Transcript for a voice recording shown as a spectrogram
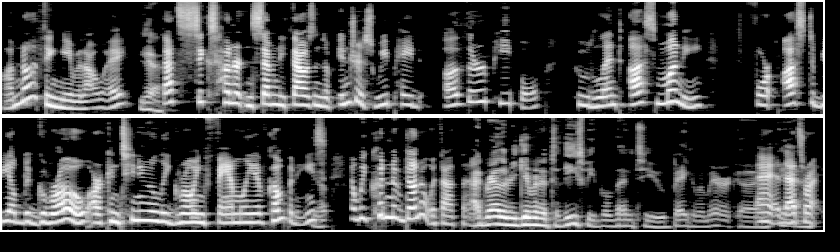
I'm not thinking of it that way. yeah. That's six hundred and seventy thousand of interest we paid other people who lent us money for us to be able to grow our continually growing family of companies, Yep. and we couldn't have done it without them. I'd rather be giving it to these people than to Bank of America. Eh, that's and right.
